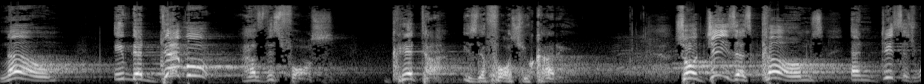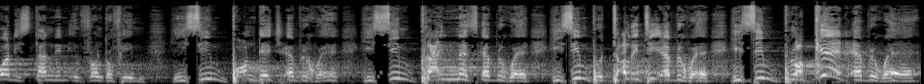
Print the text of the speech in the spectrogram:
Now, if the devil has this force, greater is the force you carry. So Jesus comes, and this is what is standing in front of him. He's seen bondage everywhere, he's seen blindness everywhere, he's seen brutality everywhere, he's seen blockade everywhere.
